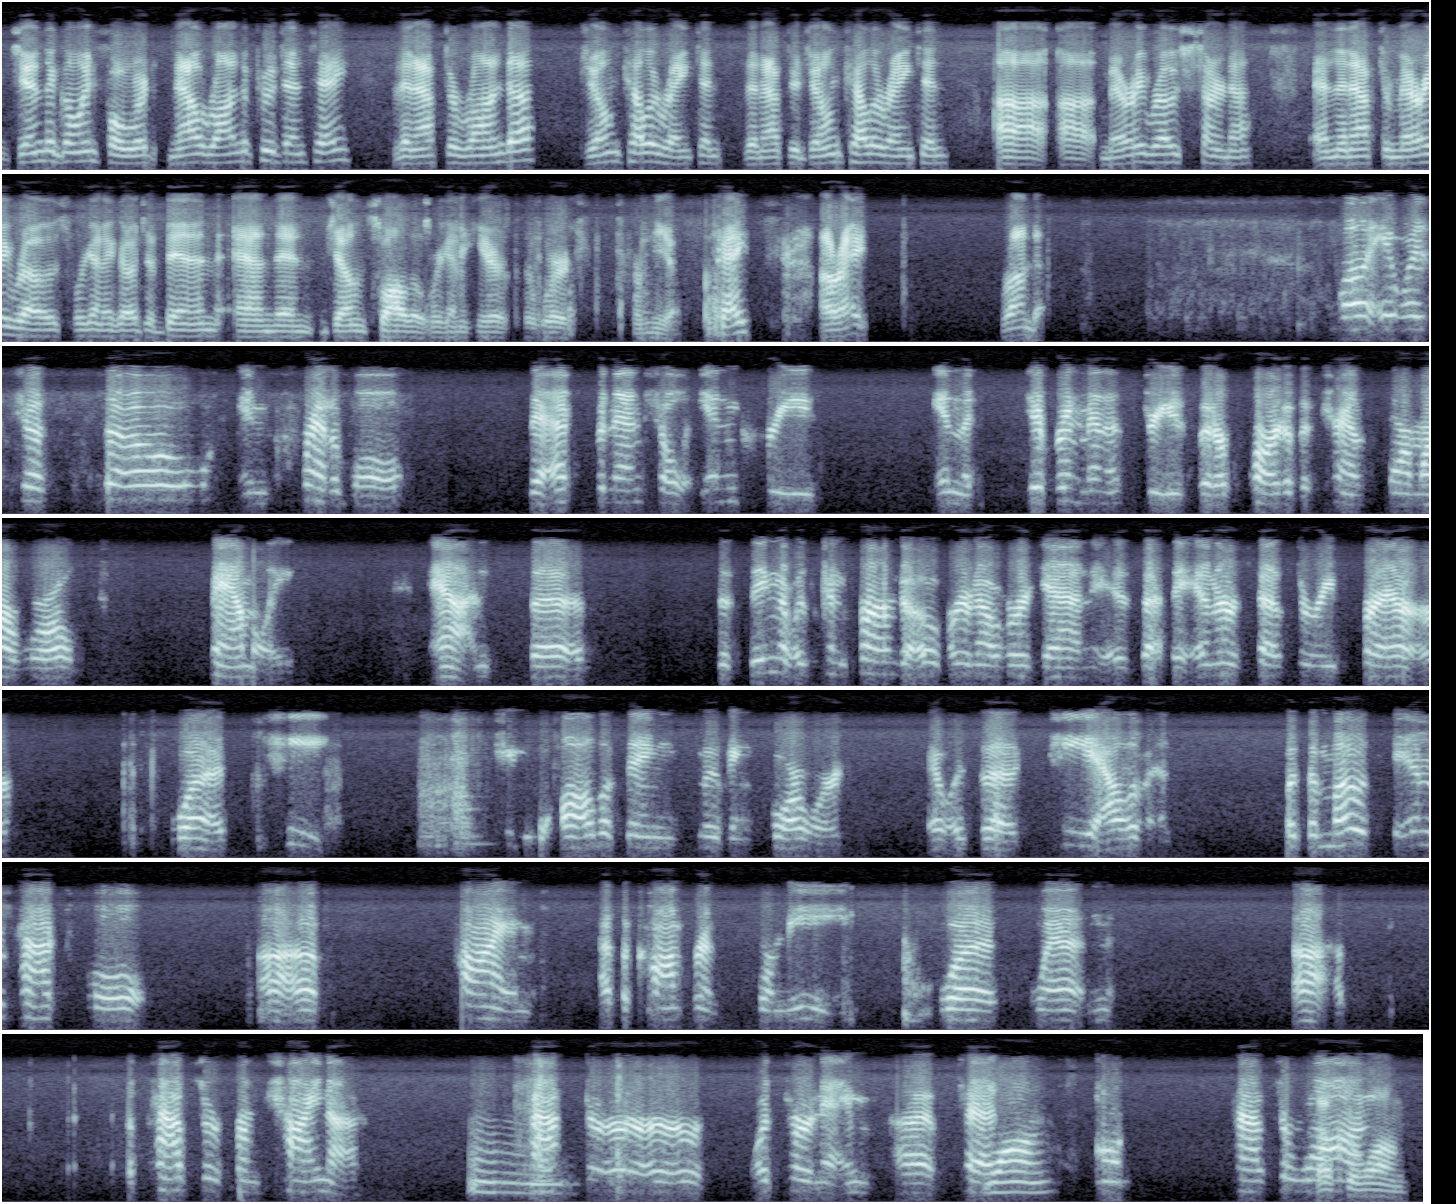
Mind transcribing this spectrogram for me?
Agenda going forward. Now Rhonda Prudente. Then after Rhonda, Joan Keller Rankin. Then after Joan Keller Rankin, uh, uh, Mary Rose Cerna. And then after Mary Rose, we're going to go to Ben, and then Joan Swallow. We're going to hear the word from you. Okay? All right. Rhonda. Well, it was just so incredible the exponential increase in the different ministries that are part of the Transform Our World family. And the the thing that was confirmed over and over again is that the intercessory prayer was key to all the things moving forward. It was the key element. But the most impactful uh, time at the conference for me was when uh, the pastor from China, Mm. Pastor, what's her name? Uh, Ted. Wong. Pastor Wong. Pastor Wong.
